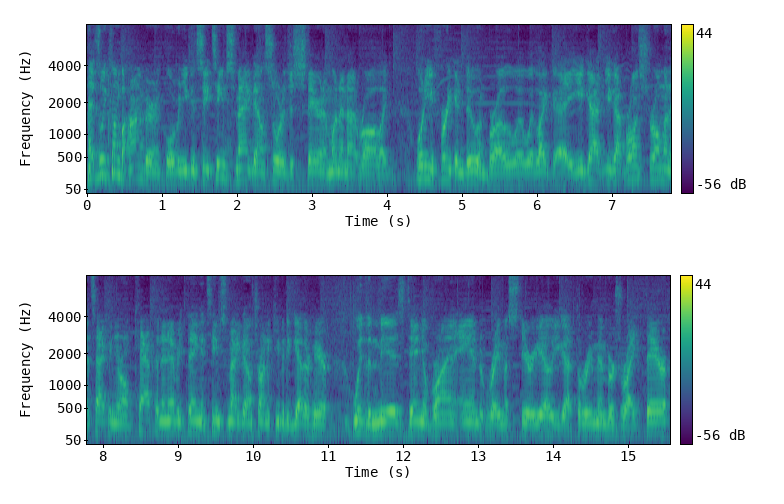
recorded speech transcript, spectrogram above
as we come behind Baron Corbin, you can see Team SmackDown sort of just staring at Monday Night Raw like, what are you freaking doing, bro? Like, uh, you got you got Braun Strowman attacking your own captain and everything, and Team SmackDown trying to keep it together here with The Miz, Daniel Bryan, and Rey Mysterio. You got three members right there.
